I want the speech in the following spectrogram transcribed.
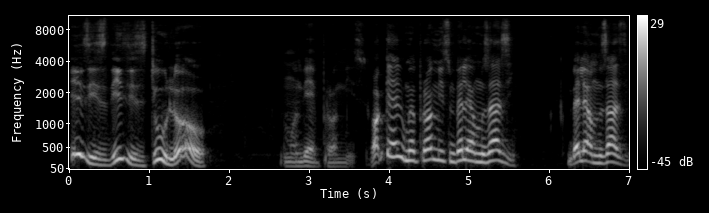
this is, this is too low. Namwambia promise. Okay umepromise mbele ya mzazi mbele ya mzazi.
